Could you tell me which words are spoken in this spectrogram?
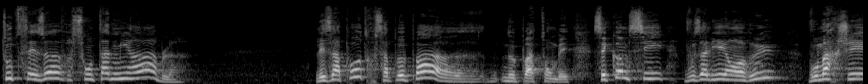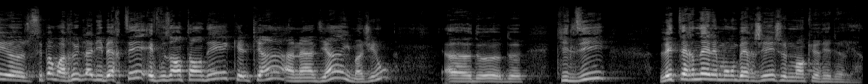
Toutes ses œuvres sont admirables. Les apôtres, ça ne peut pas euh, ne pas tomber. C'est comme si vous alliez en rue, vous marchez, euh, je ne sais pas moi, rue de la Liberté, et vous entendez quelqu'un, un Indien, imaginons, euh, qui dit L'Éternel est mon berger, je ne manquerai de rien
